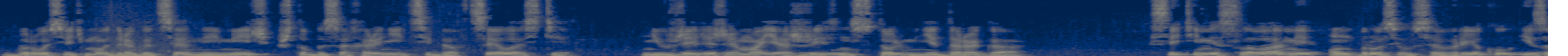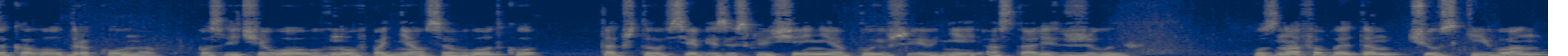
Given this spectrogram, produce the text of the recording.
бросить мой драгоценный меч, чтобы сохранить себя в целости, Неужели же моя жизнь столь мне дорога? С этими словами он бросился в реку и заколол драконов, после чего вновь поднялся в лодку, так что все без исключения плывшие в ней остались в живых. Узнав об этом, Чуский Иван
